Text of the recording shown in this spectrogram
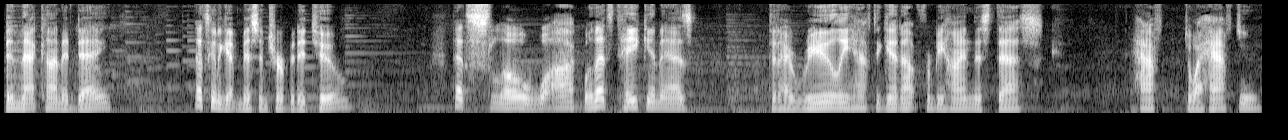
been that kind of day, that's going to get misinterpreted too. that slow walk, well, that's taken as did I really have to get up from behind this desk? Have do I have to?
